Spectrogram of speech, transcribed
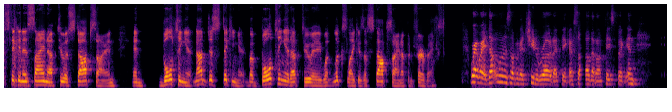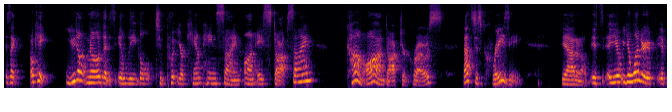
sticking his sign up to a stop sign and bolting it, not just sticking it, but bolting it up to a what looks like is a stop sign up in Fairbanks. Right, right. That one was up on Chena Road, I think. I saw that on Facebook. And it's like, okay, you don't know that it's illegal to put your campaign sign on a stop sign? Come on, Dr. Gross. That's just crazy. Yeah, I don't know. It's you. You wonder if if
